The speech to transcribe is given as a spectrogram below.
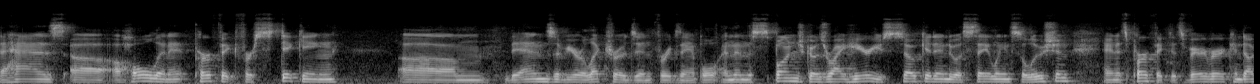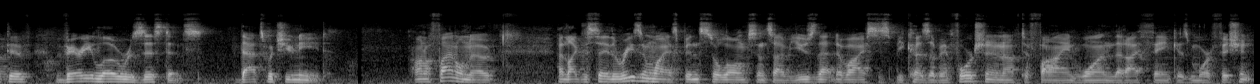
It has uh, a hole in it, perfect for sticking um, the ends of your electrodes in, for example. And then the sponge goes right here. You soak it into a saline solution, and it's perfect. It's very, very conductive, very low resistance. That's what you need. On a final note, I'd like to say the reason why it's been so long since I've used that device is because I've been fortunate enough to find one that I think is more efficient.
